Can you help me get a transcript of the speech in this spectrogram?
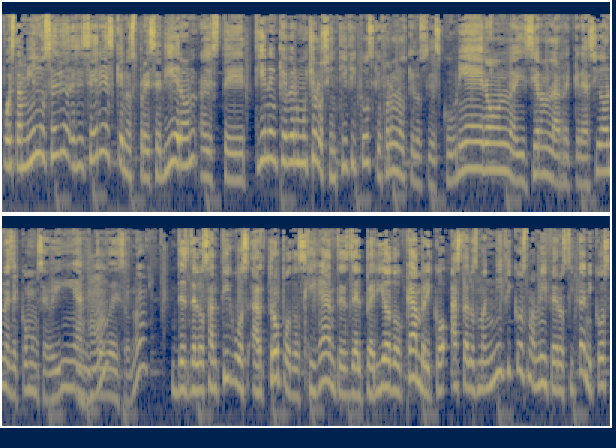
pues también los seres, que nos precedieron, este, tienen que ver mucho los científicos que fueron los que los descubrieron, hicieron las recreaciones de cómo se veían y todo eso, ¿no? Desde los antiguos artrópodos gigantes del periodo cámbrico hasta los magníficos mamíferos titánicos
